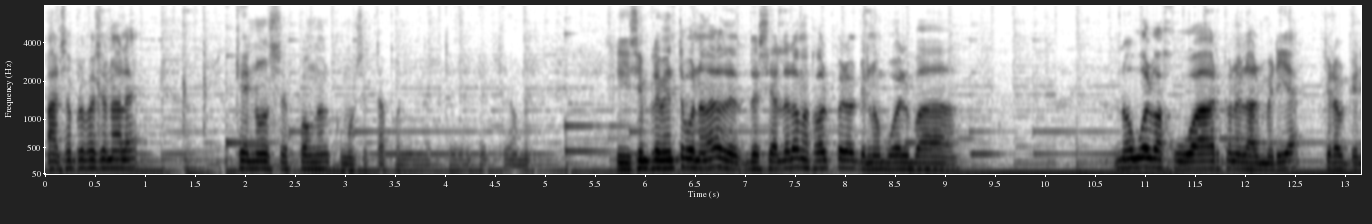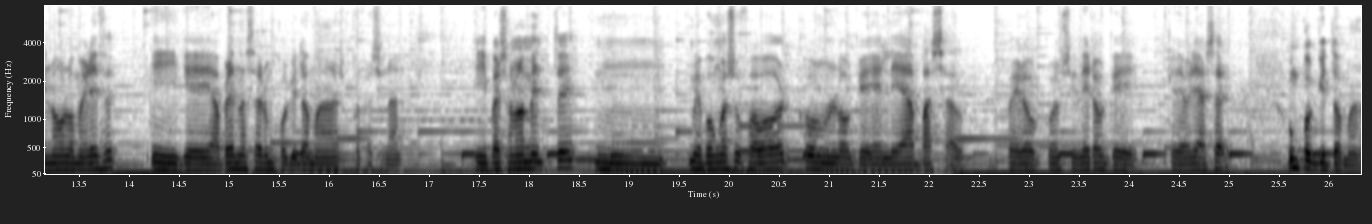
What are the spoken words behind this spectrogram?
al ser profesionales que no se expongan como se está poniendo este, este hombre. Y simplemente, pues nada, de, desearle lo mejor, pero que no vuelva. No vuelva a jugar con el Almería, creo que no lo merece, y que aprenda a ser un poquito más profesional. Y personalmente mmm, me pongo a su favor con lo que le ha pasado, pero considero que, que debería ser un poquito más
